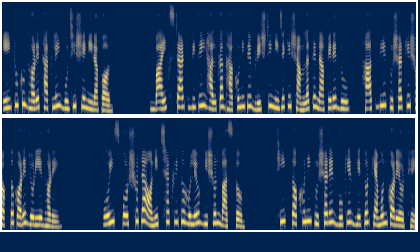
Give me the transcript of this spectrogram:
এইটুকু ধরে থাকলেই বুঝি সে নিরাপদ। বাইক স্টার্ট দিতেই হালকা ঘাকুনিতে বৃষ্টি নিজেকে সামলাতে না পেরে দু হাত দিয়ে তুষারকে শক্ত করে জড়িয়ে ধরে। ওই স্পর্শটা অনিচ্ছাকৃত হলেও ভীষণ বাস্তব। ঠিক তখনই তুষারের বুকের ভেতর কেমন করে ওঠে।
